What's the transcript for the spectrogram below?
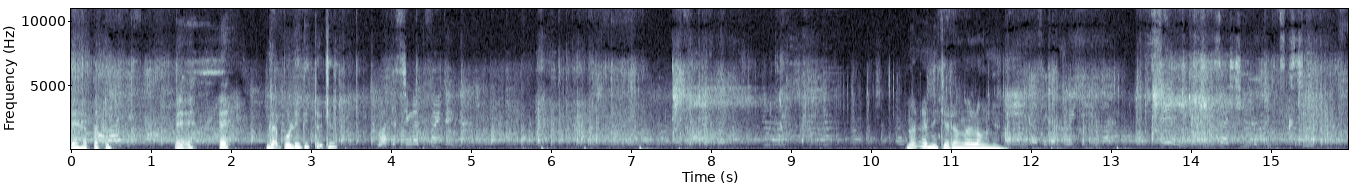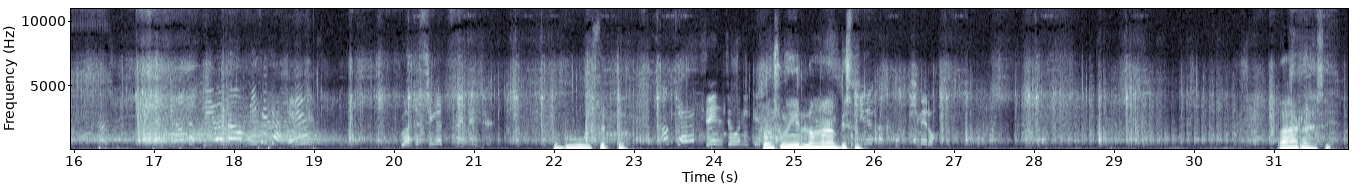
Eh apa tuh? Eh eh eh nggak boleh gitu cuy. Mana nih cara ngalangnya? Oh, buset tuh. Langsung hilang habis tuh. Parah sih.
